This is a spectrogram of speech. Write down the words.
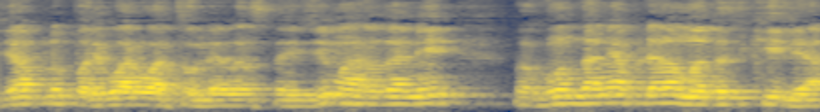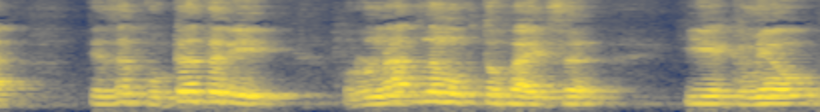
जे आपलं परिवार वाचवलेलं असतंय जी महाराजांनी भगवंताने आपल्याला मदत केल्या त्याचं कुठंतरी ऋणातनं मुक्त व्हायचं ही एकमेव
